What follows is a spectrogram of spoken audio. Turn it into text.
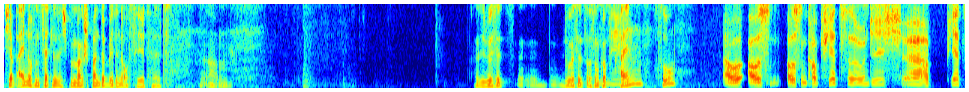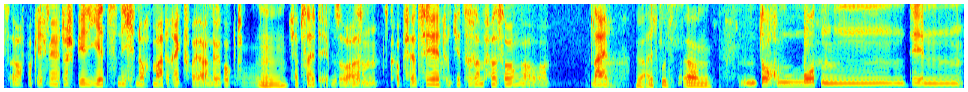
Ich habe einen auf dem Zettel. Ich bin mal gespannt, ob ihr den auch seht halt. Ähm. Also du hast jetzt, du hast jetzt aus dem Kopf nee. keinen so? Aus, aus dem Kopf jetzt und ich äh, habe jetzt auch wirklich mir das Spiel jetzt nicht nochmal direkt vorher angeguckt. Mhm. Ich habe es halt eben so aus dem Kopf erzählt und die Zusammenfassung, aber nein. Ja, alles gut. Ähm. Doch, Morten, den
